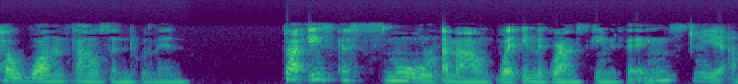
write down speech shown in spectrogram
per 1,000 women. That is a small amount in the grand scheme of things. Yeah.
